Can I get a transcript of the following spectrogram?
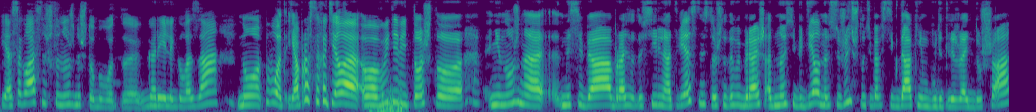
я согласна, что нужно, чтобы вот э, горели глаза, но вот, я просто хотела э, выделить то, что не нужно на себя брать эту сильную ответственность, то, что ты выбираешь одно себе дело на всю жизнь, что у тебя всегда к ним будет лежать душа,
